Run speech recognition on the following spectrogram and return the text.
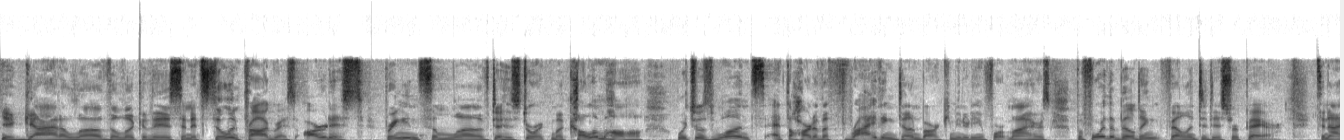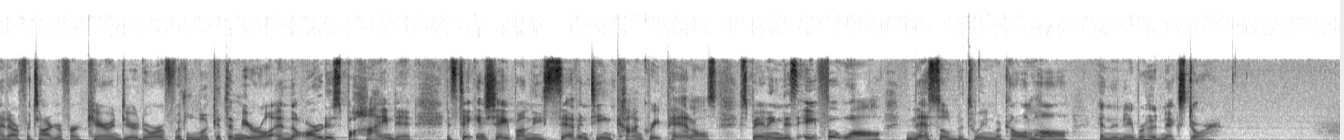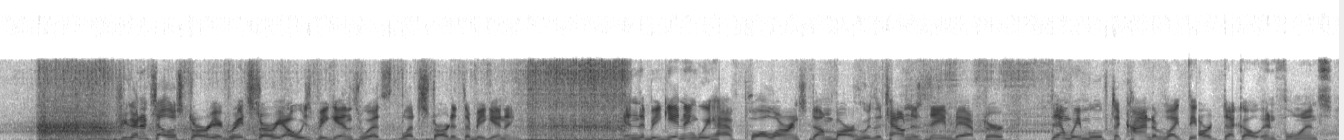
You gotta love the look of this, and it's still in progress. Artists bringing some love to historic McCollum Hall, which was once at the heart of a thriving Dunbar community in Fort Myers before the building fell into disrepair. Tonight, our photographer Karen Deerdorf with a look at the mural and the artist behind it. It's taking shape on these 17 concrete panels spanning this eight foot wall nestled between McCollum Hall and the neighborhood next door. If you're going to tell a story, a great story always begins with, let's start at the beginning. In the beginning, we have Paul Laurence Dunbar, who the town is named after. Then we move to kind of like the Art Deco influence.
